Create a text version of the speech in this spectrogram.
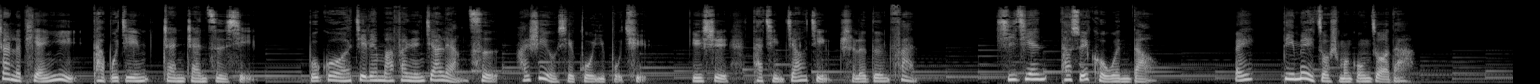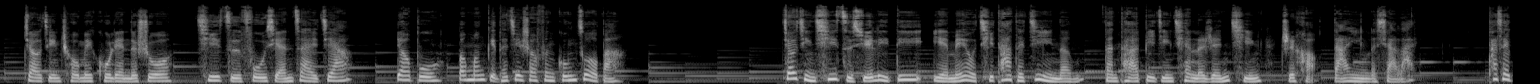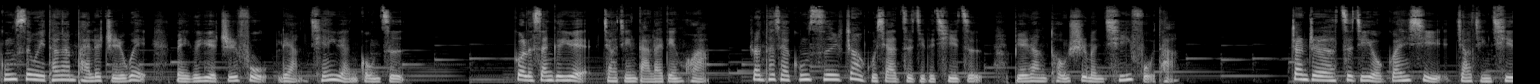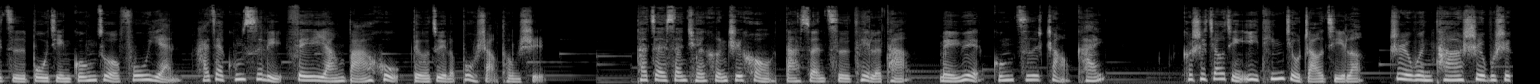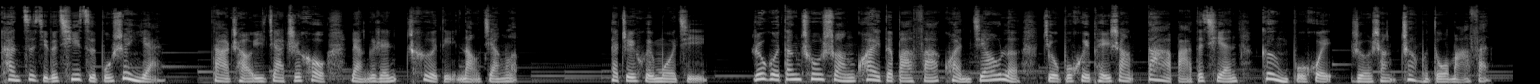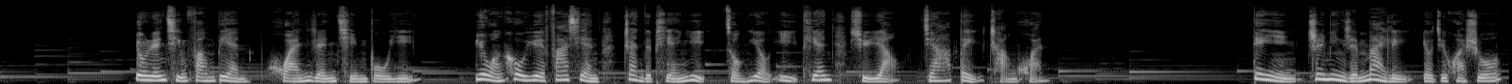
占了便宜，他不禁沾沾自喜。不过接连麻烦人家两次，还是有些过意不去。于是他请交警吃了顿饭。席间，他随口问道：“哎，弟妹做什么工作的？”交警愁眉苦脸地说：“妻子赋闲在家，要不帮忙给他介绍份工作吧。”交警妻子学历低，也没有其他的技能，但他毕竟欠了人情，只好答应了下来。他在公司为他安排了职位，每个月支付两千元工资。过了三个月，交警打来电话，让他在公司照顾下自己的妻子，别让同事们欺负他。仗着自己有关系，交警妻子不仅工作敷衍，还在公司里飞扬跋扈，得罪了不少同事。他再三权衡之后，打算辞退了他，每月工资照开。可是交警一听就着急了。质问他是不是看自己的妻子不顺眼，大吵一架之后，两个人彻底闹僵了。他追悔莫及，如果当初爽快的把罚款交了，就不会赔上大把的钱，更不会惹上这么多麻烦。用人情方便，还人情不易，越往后越发现占的便宜，总有一天需要加倍偿还。电影《致命人脉》里有句话说：“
